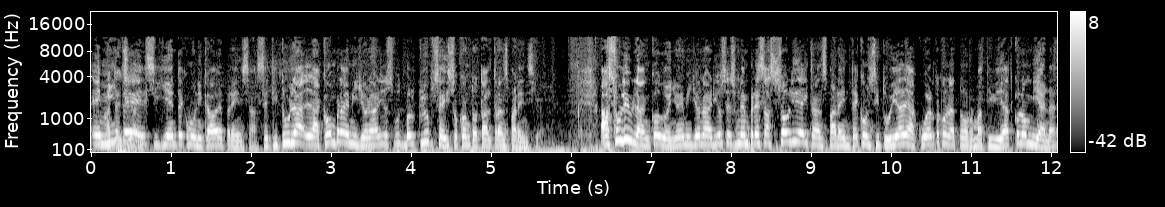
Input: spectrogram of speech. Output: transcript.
emite Atención. el siguiente comunicado de prensa. Se titula La compra de Millonarios Fútbol Club se hizo con total transparencia. Azul y Blanco, dueño de Millonarios, es una empresa sólida y transparente constituida de acuerdo con la normatividad colombiana,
